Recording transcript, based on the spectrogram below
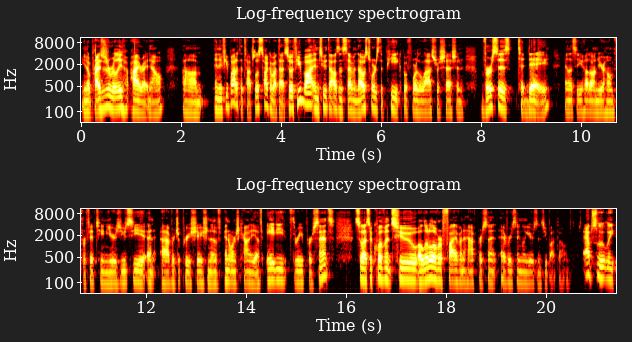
you know, prices are really high right now. Um, and if you bought at the top, so let's talk about that. So if you bought in 2007, that was towards the peak before the last recession versus today, and let's say you held on to your home for 15 years, you'd see an average appreciation of in Orange County of 83%. So that's equivalent to a little over 5.5% every single year since you bought the home. Absolutely.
